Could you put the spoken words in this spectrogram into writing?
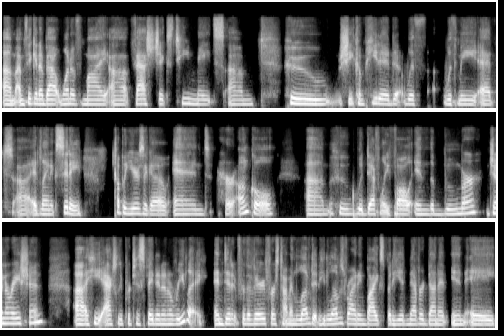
Um, I'm thinking about one of my uh, Fast Chicks teammates um, who she competed with with me at uh, Atlantic City a couple years ago, and her uncle. Um, who would definitely fall in the boomer generation. Uh, he actually participated in a relay and did it for the very first time and loved it. He loves riding bikes, but he had never done it in a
